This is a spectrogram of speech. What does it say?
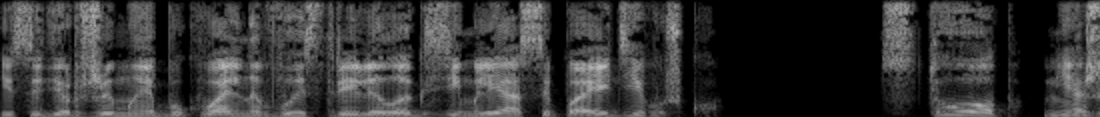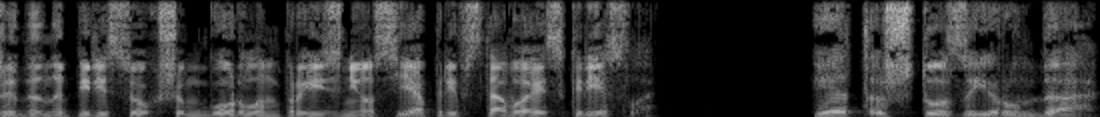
и содержимое буквально выстрелило к земле, осыпая девушку. «Стоп!» – неожиданно пересохшим горлом произнес я, привставая с кресла. «Это что за ерунда?»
